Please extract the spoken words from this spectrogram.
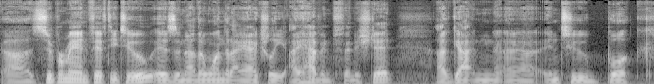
Uh, Superman 52 is another one that I actually I haven't finished it. I've gotten uh, into book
